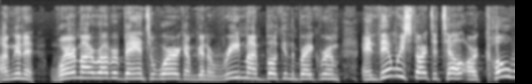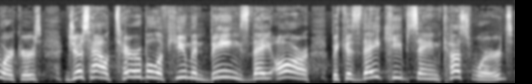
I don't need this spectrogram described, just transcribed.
I'm going to wear my rubber band to work. I'm going to read my book in the break room. And then we start to tell our coworkers just how terrible of human beings they are because they keep saying cuss words.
